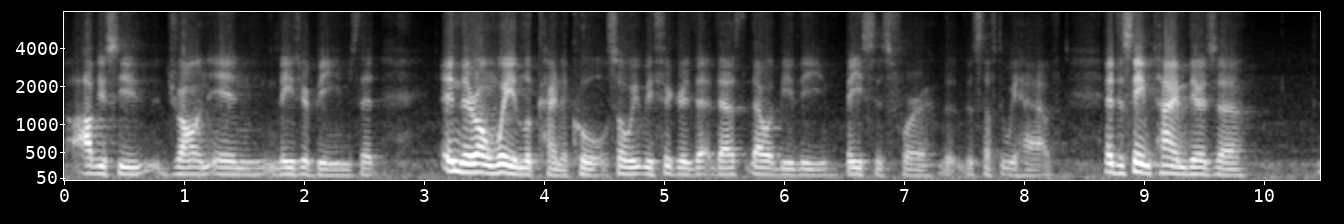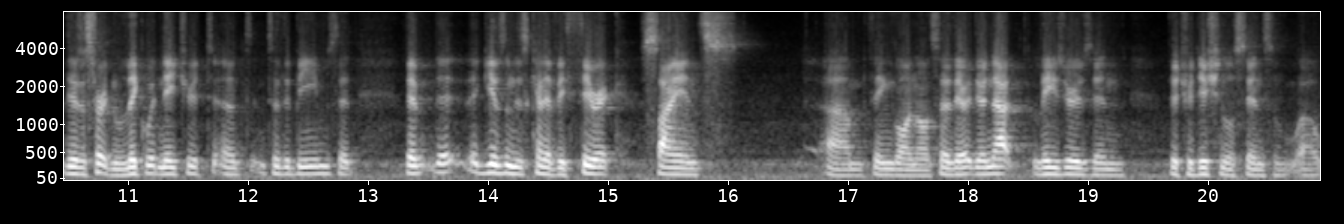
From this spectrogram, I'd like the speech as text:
obviously drawn in laser beams that in their own way look kind of cool. So we, we figured that that, that would be the basis for the, the stuff that we have. At the same time, there's a there's a certain liquid nature to, uh, to, the beams that, that, that that gives them this kind of etheric science um, thing going on. So they're, they're not lasers in the traditional sense of uh,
